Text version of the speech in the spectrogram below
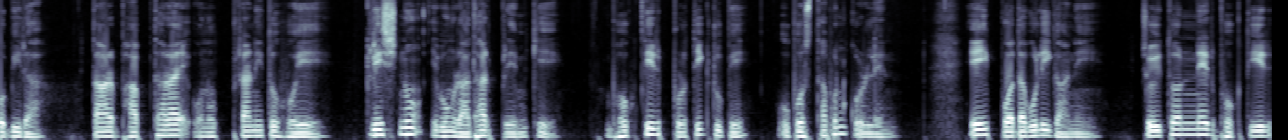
কবিরা তার ভাবধারায় অনুপ্রাণিত হয়ে কৃষ্ণ এবং রাধার প্রেমকে ভক্তির প্রতীক রূপে উপস্থাপন করলেন। এই পদাবলী গানে চৈতন্যের ভক্তির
